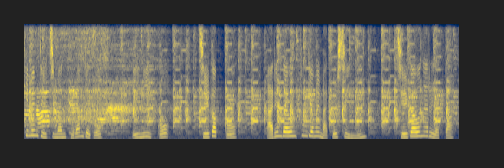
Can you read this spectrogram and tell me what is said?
힘은 들지만 보람되고 의미 있고 즐겁고 아름다운 풍경을 맛볼 수 있는 즐거운 하루였다.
